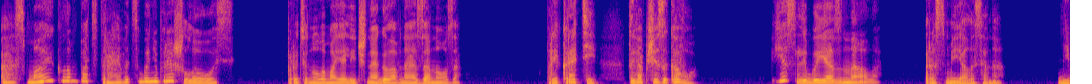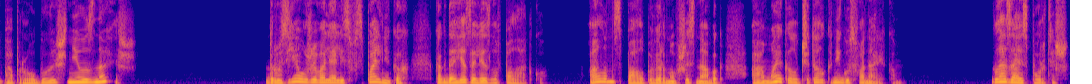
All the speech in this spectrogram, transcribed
А с Майклом подстраиваться бы не пришлось, протянула моя личная головная заноза. Прекрати. Ты вообще за кого? Если бы я знала, рассмеялась она. Не попробуешь, не узнаешь. Друзья уже валялись в спальниках, когда я залезла в палатку. Алан спал, повернувшись на бок, а Майкл читал книгу с фонариком. Глаза испортишь.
